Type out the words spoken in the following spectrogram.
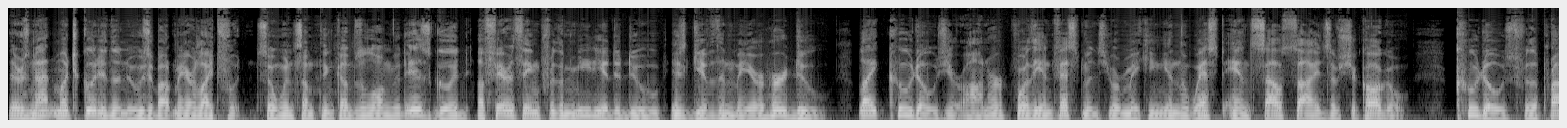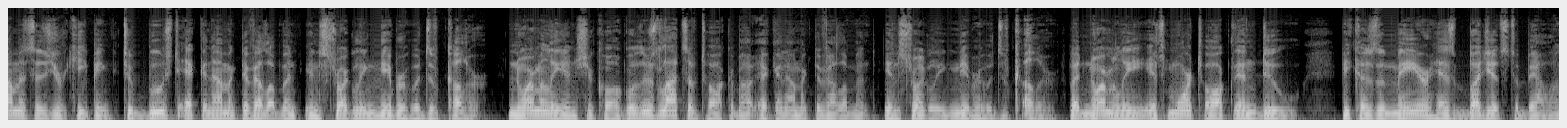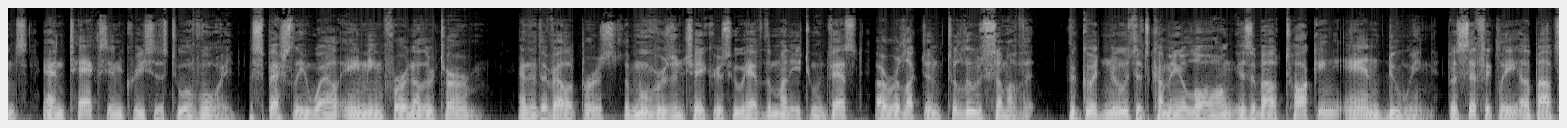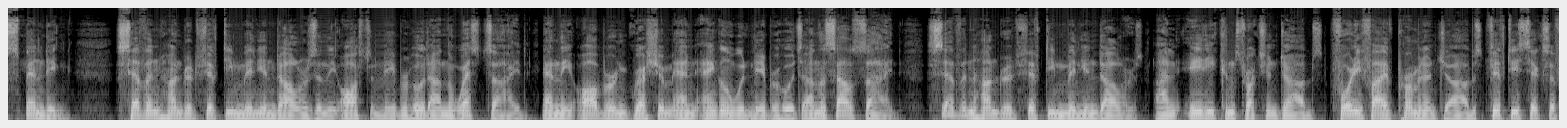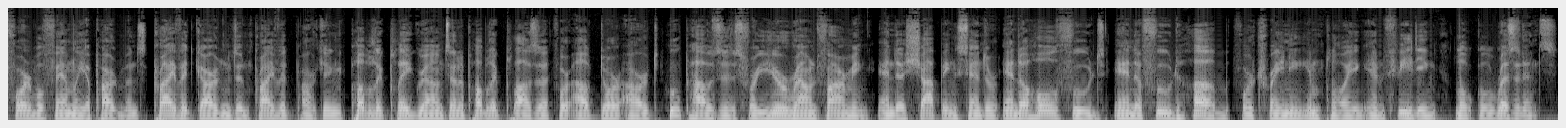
There's not much good in the news about Mayor Lightfoot, so when something comes along that is good, a fair thing for the media to do is give the mayor her due. Like kudos, Your Honor, for the investments you're making in the west and south sides of Chicago. Kudos for the promises you're keeping to boost economic development in struggling neighborhoods of color. Normally in Chicago, there's lots of talk about economic development in struggling neighborhoods of color, but normally it's more talk than do because the mayor has budgets to balance and tax increases to avoid, especially while aiming for another term. And the developers, the movers and shakers who have the money to invest, are reluctant to lose some of it. The good news that's coming along is about talking and doing, specifically about spending. $750 million in the Austin neighborhood on the west side and the Auburn, Gresham, and Englewood neighborhoods on the south side. $750 million on 80 construction jobs, 45 permanent jobs, 56 affordable family apartments, private gardens and private parking, public playgrounds and a public plaza for outdoor art, hoop houses for year-round farming, and a shopping center and a Whole Foods and a food hub for training, employing, and feeding local residents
